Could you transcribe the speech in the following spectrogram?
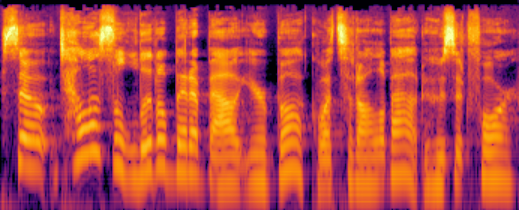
So tell us a little bit about your book. What's it all about? Who's it for?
